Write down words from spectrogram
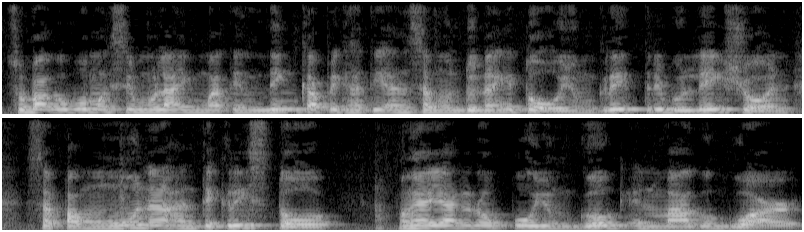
So bago po magsimula yung matinding kapighatian sa mundo na ito o yung Great Tribulation sa pangunguna ng Antikristo, mangyayari raw po yung Gog and Magog War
